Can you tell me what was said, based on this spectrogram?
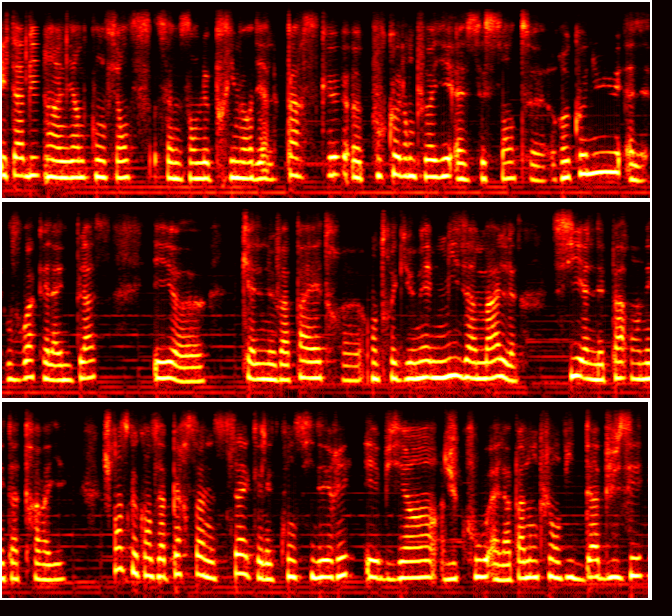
établir un lien de confiance, ça me semble primordial parce que euh, pour que l'employée elle se sente reconnue, elle voit qu'elle a une place et euh, qu'elle ne va pas être euh, entre guillemets mise à mal si elle n'est pas en état de travailler. Je pense que quand la personne sait qu'elle est considérée, eh bien, du coup, elle n'a pas non plus envie d'abuser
